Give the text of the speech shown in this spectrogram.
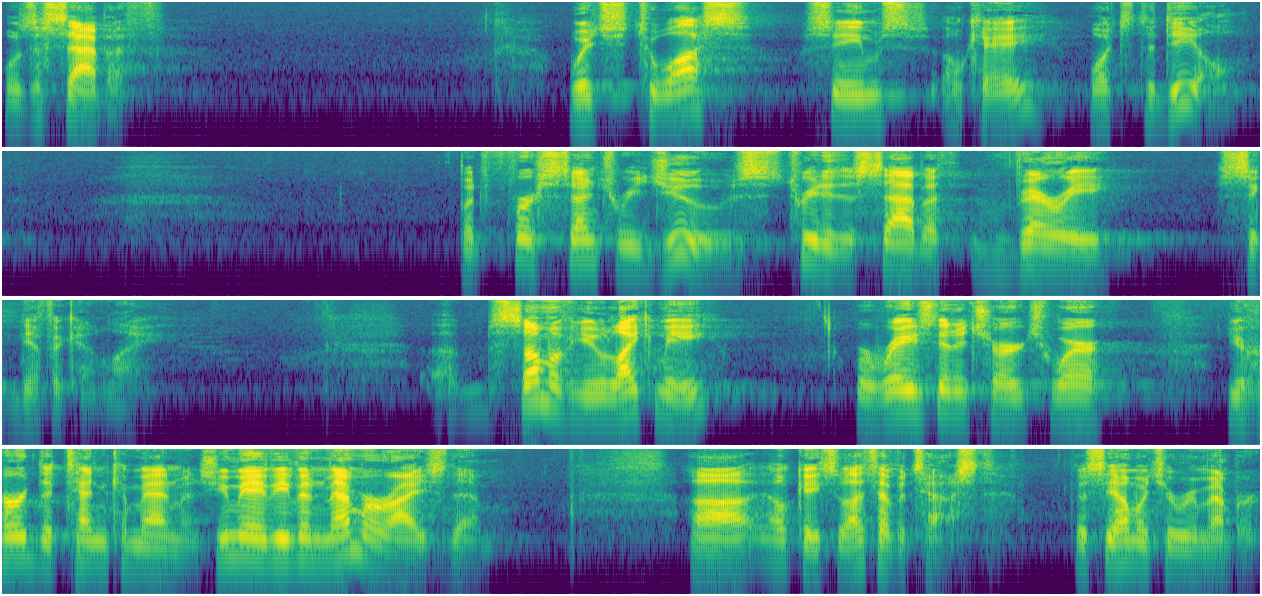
was a Sabbath, which to us seems okay, what's the deal? But first century Jews treated the Sabbath very significantly. Um, some of you, like me, were raised in a church where you heard the Ten Commandments. You may have even memorized them. Uh, okay, so let's have a test. Let's see how much you remember.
